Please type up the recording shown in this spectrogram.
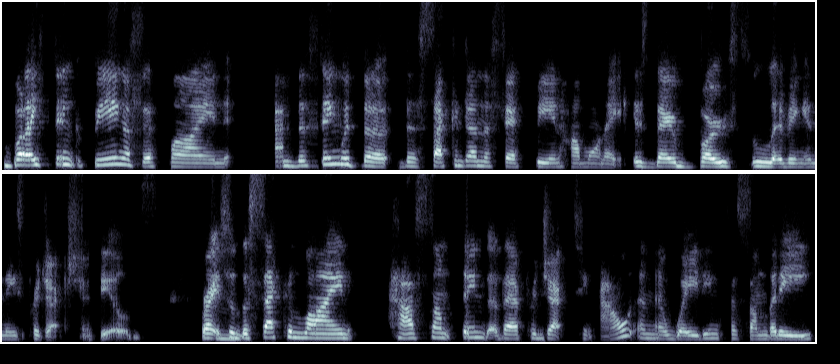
but I think being a fifth line, and the thing with the the second and the fifth being harmonic is they're both living in these projection fields, right? Mm. So the second line has something that they're projecting out and they're waiting for somebody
